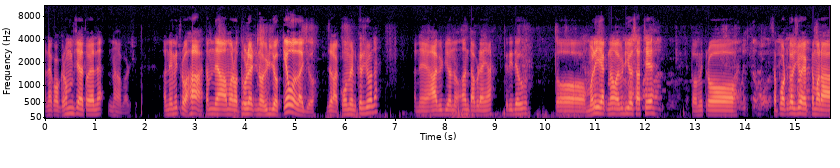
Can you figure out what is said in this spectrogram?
અને કોઈ ગ્રમ છે તો એને ના પાડશું. અને મિત્રો હા તમને આ અમારો ધૂળેટીનો વીડિયો કેવો લાગ્યો? જરા કોમેન્ટ કરજો ને. અને આ વિડીયોનો અંત આપણે અહીંયા કરી દેવું. તો મળીએ એક નવા વીડિયો સાથે. તો મિત્રો સપોર્ટ કરજો. એક તમારા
